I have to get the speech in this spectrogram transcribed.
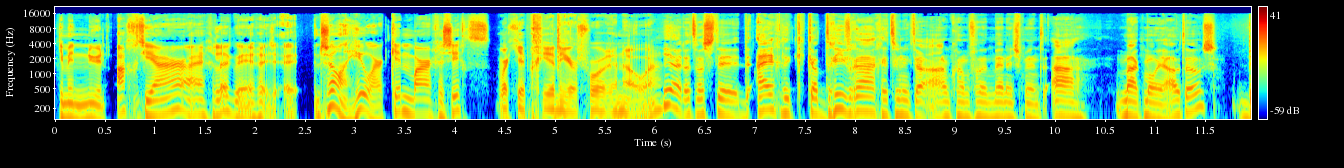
Je bent nu in acht jaar eigenlijk. Eh, Het is wel een heel herkenbaar gezicht wat je hebt gereneerd voor Renault. Hè? Ja, dat was de, de- eigenlijk. Ik had drie vragen toen ik daar aankwam van het management. A. Maak mooie auto's. B.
